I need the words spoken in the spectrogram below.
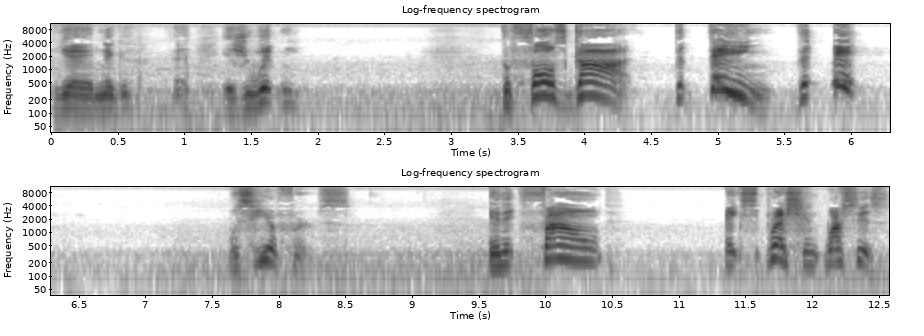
Yeah, nigga. Is you with me? The false God, the thing, the it, was here first. And it found expression, watch this,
